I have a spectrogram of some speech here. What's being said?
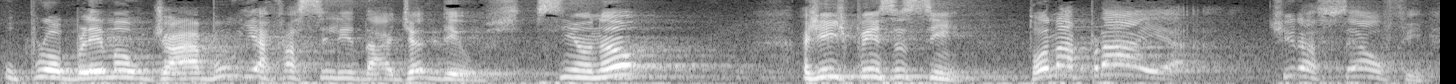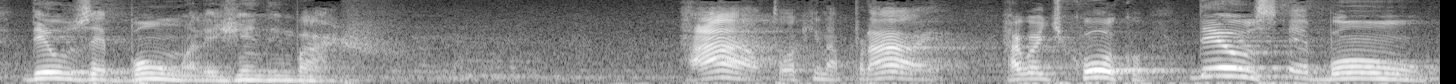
o problema ao diabo e a facilidade a Deus. Sim ou não? A gente pensa assim: estou na praia, tira selfie, Deus é bom, a legenda embaixo. Ah, estou aqui na praia, água de coco, Deus é bom.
